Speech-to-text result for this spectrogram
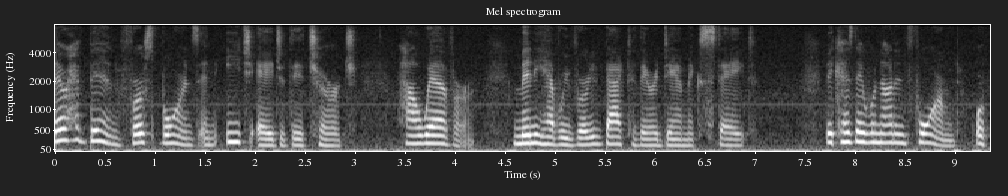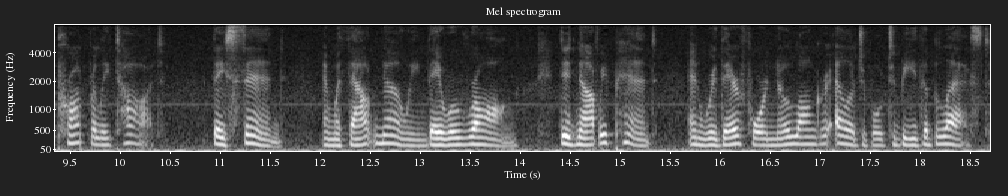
There have been firstborns in each age of the church. However, Many have reverted back to their Adamic state because they were not informed or properly taught. They sinned, and without knowing they were wrong, did not repent, and were therefore no longer eligible to be the blessed,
